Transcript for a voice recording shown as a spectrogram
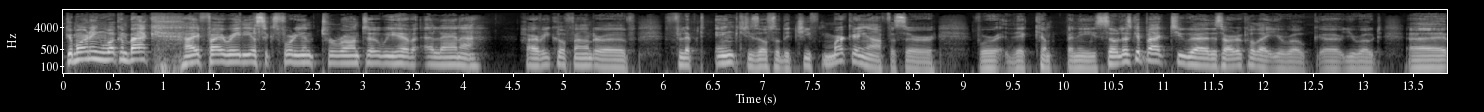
Good morning, welcome back. Hi Fi Radio 640 in Toronto. We have Alana Harvey, co founder of Flipd Inc. She's also the chief marketing officer for the company. So let's get back to uh, this article that you wrote. Uh, you wrote uh,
